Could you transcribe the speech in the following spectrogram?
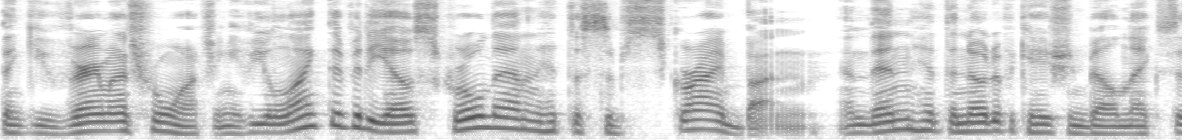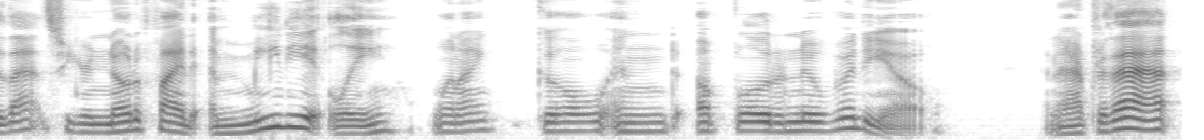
Thank you very much for watching. If you liked the video, scroll down and hit the subscribe button, and then hit the notification bell next to that so you're notified immediately when I go and upload a new video. And after that,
